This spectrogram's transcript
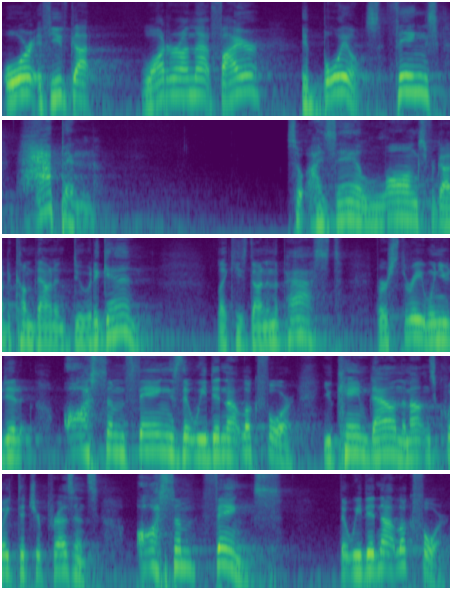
Or if you've got water on that fire, it boils. Things happen. So Isaiah longs for God to come down and do it again, like he's done in the past. Verse 3 When you did awesome things that we did not look for, you came down, the mountains quaked at your presence. Awesome things that we did not look for.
